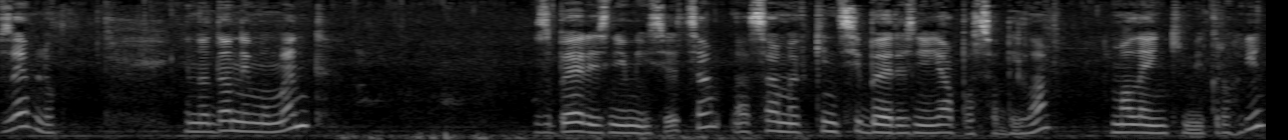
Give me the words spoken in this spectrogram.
в землю. І на даний момент з березня місяця, а саме в кінці березня я посадила маленький мікрогрін,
